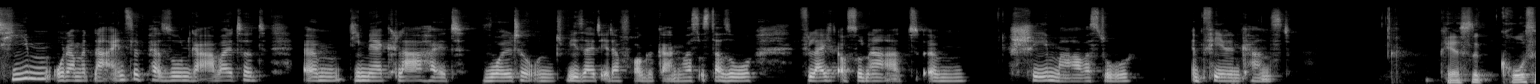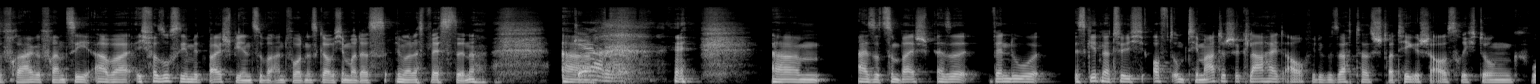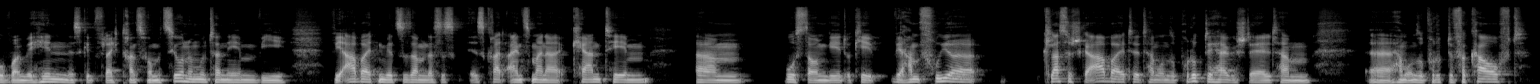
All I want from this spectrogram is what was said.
Team oder mit einer Einzelperson gearbeitet, ähm, die mehr Klarheit wollte und wie seid ihr da vorgegangen? Was ist da so vielleicht auch so eine Art ähm, Schema, was du empfehlen kannst? Okay, das ist eine große Frage, Franzi, aber ich versuche sie mit Beispielen zu beantworten. Das ist, glaube ich, immer das, immer das Beste. Ne? Ah. Gerne. ähm, also zum Beispiel, also wenn du es geht natürlich oft um thematische Klarheit auch, wie du gesagt hast, strategische Ausrichtung, wo wollen wir hin? Es gibt vielleicht Transformationen im Unternehmen, wie, wie arbeiten wir zusammen? Das ist, ist gerade eins meiner Kernthemen, ähm, wo es darum geht, okay, wir haben früher klassisch gearbeitet, haben unsere Produkte hergestellt, haben, äh, haben unsere Produkte verkauft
